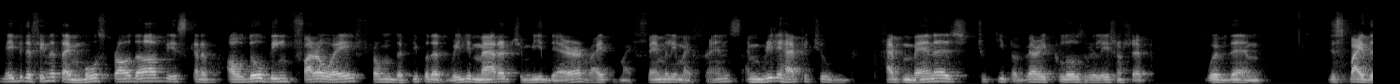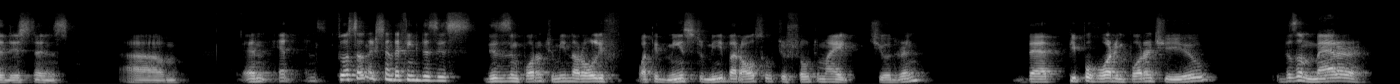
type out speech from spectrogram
maybe the thing that I'm most proud of is kind of, although being far away from the people that really matter to me there, right? My family, my friends, I'm really happy to have managed to keep a very close relationship with them despite the distance. Um, and, and, and, to a certain extent, I think this is this is important to me, not only what it means to me, but also to show to my children that people who are important to you, it doesn't matter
